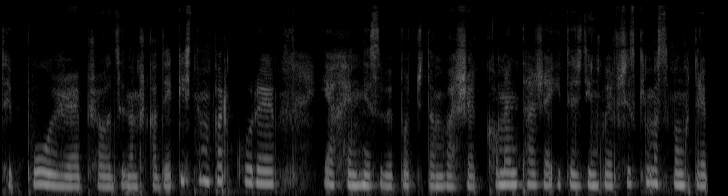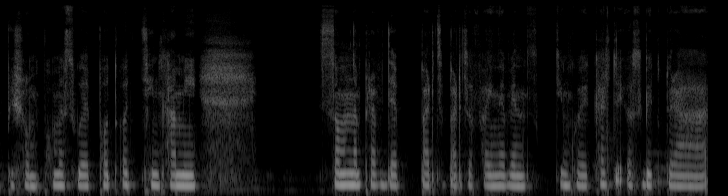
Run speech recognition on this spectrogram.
typu, że przechodzę na przykład jakieś tam parkury. Ja chętnie sobie poczytam wasze komentarze i też dziękuję wszystkim osobom, które piszą pomysły pod odcinkami. Są naprawdę bardzo, bardzo fajne, więc dziękuję każdej osobie, która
